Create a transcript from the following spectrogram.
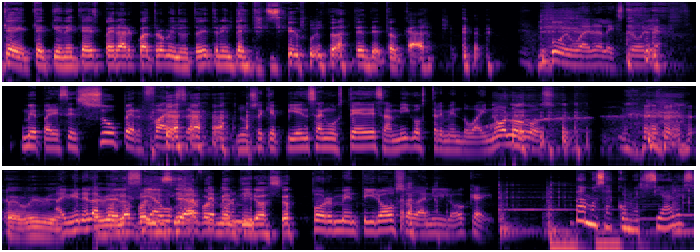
que, que, tiene que esperar 4 minutos y 33 segundos antes de tocar. Muy buena la historia. Me parece súper falsa. No sé qué piensan ustedes, amigos tremendo vainólogos. Pues muy bien. Ahí viene la policía, por mentiroso. Por, mentiroso, Danilo. Ok. Vamos a comerciales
